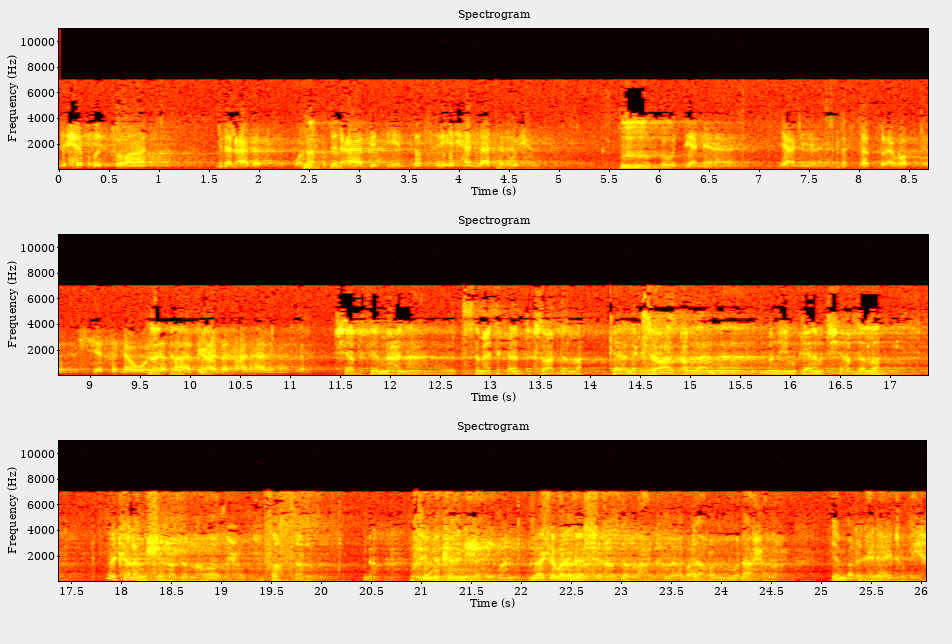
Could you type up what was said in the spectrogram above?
لحفظ التراث من العبث ونقد العابثين تصريحا لا تلويحا بودي أن يعني نستطلع وقت الشيخ لو طالب يعلق على هذه المسألة. شيخ في معنا. سمعت كلام الدكتور عبد الله. لك سؤال قبل أن ننهي مكالمة الشيخ عبد الله؟ كلام الشيخ عبد الله واضح ومفصل. نعم. وفي مكانها أيضا. جزاك الله خير الشيخ عبد الله على ما أبداه من ملاحظة. ينبغي العناية بها.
